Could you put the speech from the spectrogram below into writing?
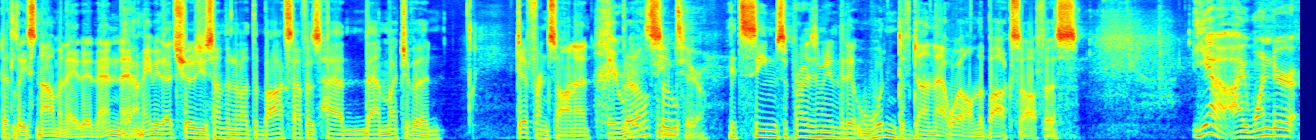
at least nominated, and, and maybe that shows you something about the box office had that much of a difference on it. It really also, seemed to. It seems surprising to me that it wouldn't have done that well in the box office. Yeah, I wonder.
